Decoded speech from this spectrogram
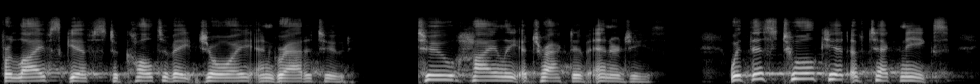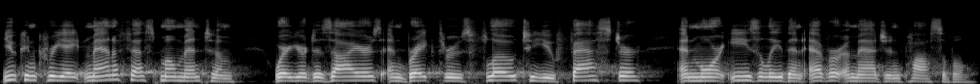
for life's gifts to cultivate joy and gratitude. Two highly attractive energies. With this toolkit of techniques, you can create manifest momentum where your desires and breakthroughs flow to you faster and more easily than ever imagined possible.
